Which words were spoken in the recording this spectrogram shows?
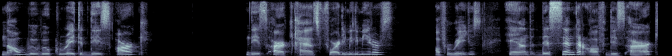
Now we will create this arc. This arc has 40 millimeters of radius and the center of this arc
